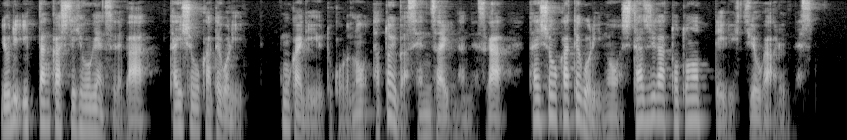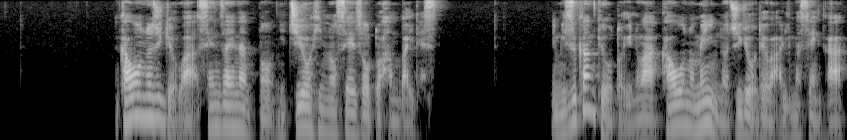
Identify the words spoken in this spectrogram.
より一般化して表現すれば、対象カテゴリー、今回でいうところの、例えば洗剤なんですが、対象カテゴリーの下地が整っている必要があるんです。花王の事業は洗剤などの日用品の製造と販売です。水環境というのは花王のメインの事業ではありませんが、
